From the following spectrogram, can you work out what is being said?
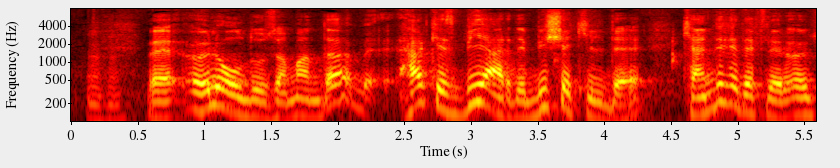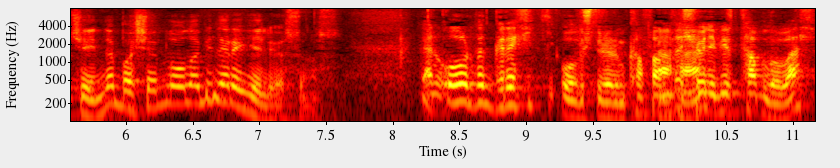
Ve öyle olduğu zaman da herkes bir yerde bir şekilde kendi hedefleri ölçeğinde başarılı olabilere geliyorsunuz. Yani orada grafik oluşturuyorum kafamda. Aha. Şöyle bir tablo var.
